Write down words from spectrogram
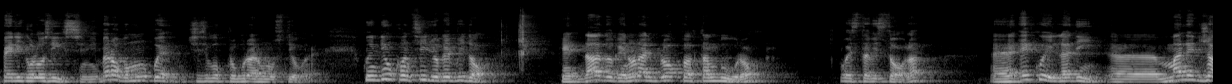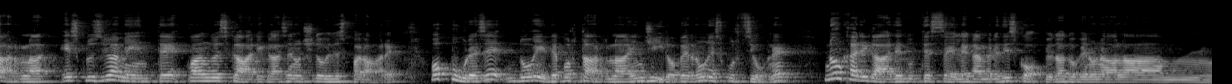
pericolosissimi, però comunque ci si può procurare un ustione. Quindi un consiglio che vi do, che dato che non ha il blocco al tamburo, questa pistola, eh, è quella di eh, maneggiarla esclusivamente quando è scarica, se non ci dovete sparare. Oppure se dovete portarla in giro per un'escursione, non caricate tutte e sei le camere di scoppio, dato che non ha la, mm,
